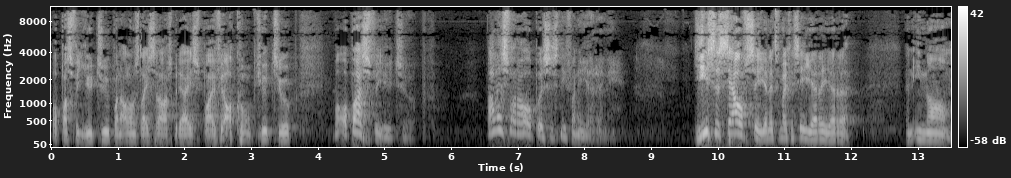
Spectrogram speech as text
Oppas vir YouTube en al ons luisteraars by die huis, baie welkom op YouTube. Maar oppas vir YouTube. Alles wat daar op is is nie van die Here nie. Jesus self sê, julle het vir my gesê Here, Here in U naam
